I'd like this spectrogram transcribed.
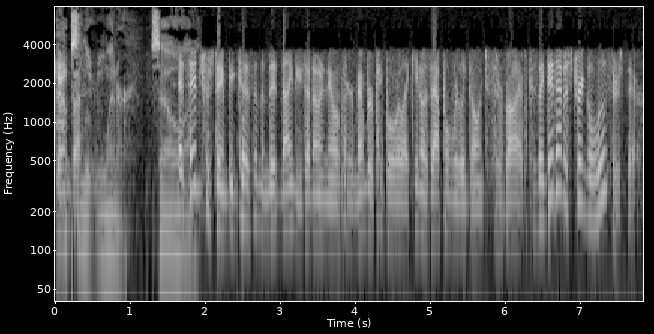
absolute winner. So It's uh, interesting because in the mid 90s, I don't know if you remember, people were like, you know, is Apple really going to survive? Because they did have a string of losers there.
